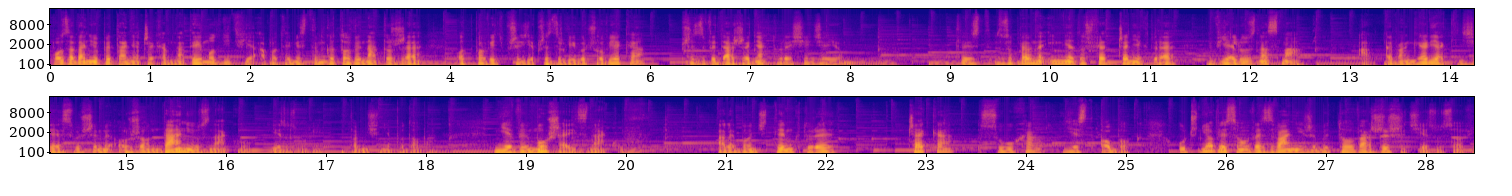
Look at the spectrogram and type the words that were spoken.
po zadaniu pytania czekam na tej modlitwie, a potem jestem gotowy na to, że odpowiedź przyjdzie przez drugiego człowieka, przez wydarzenia, które się dzieją, to jest zupełnie inne doświadczenie, które wielu z nas ma. A Ewangelia, gdzie słyszymy o żądaniu znaku, Jezus mówi: To mi się nie podoba. Nie wymuszaj znaków, ale bądź tym, który czeka, słucha, jest obok. Uczniowie są wezwani, żeby towarzyszyć Jezusowi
